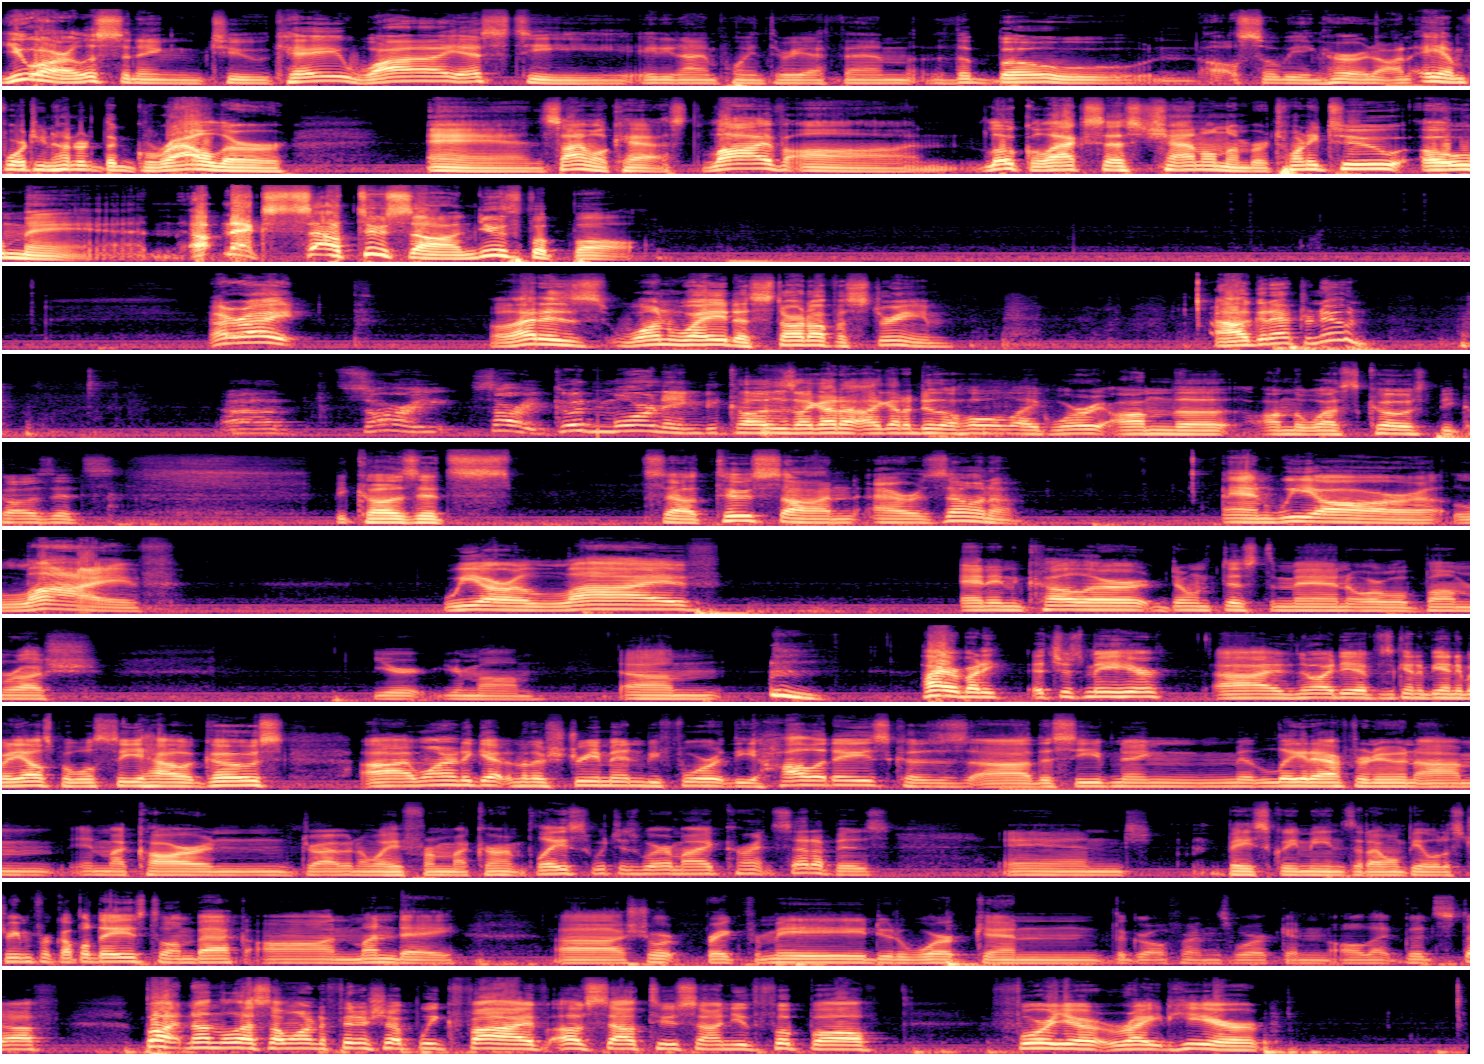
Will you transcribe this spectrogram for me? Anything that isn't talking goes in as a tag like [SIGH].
You are listening to KYST 89.3 FM The Bone, also being heard on AM 1400 The Growler and simulcast live on local access channel number 22 Oh Man. Up next, South Tucson Youth Football. All right. Well, that is one way to start off a stream. Uh, good afternoon. Uh, sorry, sorry. Good morning because I gotta I gotta do the whole like worry on the on the West Coast because it's because it's South Tucson, Arizona, and we are live. We are live and in color. Don't diss the man or we'll bum rush your your mom. Um, [CLEARS THROAT] hi everybody, it's just me here. I have no idea if it's going to be anybody else, but we'll see how it goes. Uh, I wanted to get another stream in before the holidays because uh, this evening, late afternoon, I'm in my car and driving away from my current place, which is where my current setup is, and basically means that I won't be able to stream for a couple days till I'm back on Monday. Uh, short break for me due to work and the girlfriend's work and all that good stuff. But nonetheless, I wanted to finish up week five of South Tucson Youth Football for you right here.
